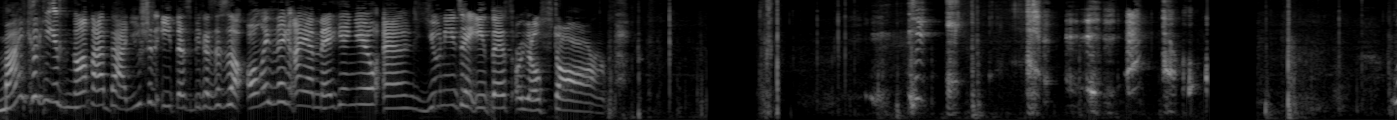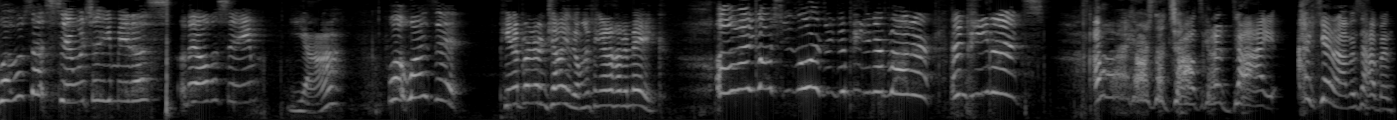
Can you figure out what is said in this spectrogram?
My cookie is not that bad. You should eat this because this is the only thing I am making you, and you need to eat this or you'll starve. What was that sandwich that you made us? Are they all the same? Yeah? What was it? Peanut butter and jelly, the only thing I know how to make. Oh my gosh, he's allergic to peanut butter and peanuts! Oh my gosh, the child's gonna die! I can't have this happen.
